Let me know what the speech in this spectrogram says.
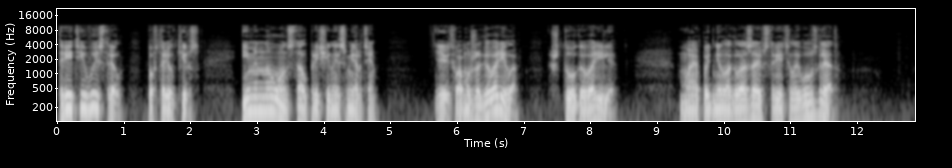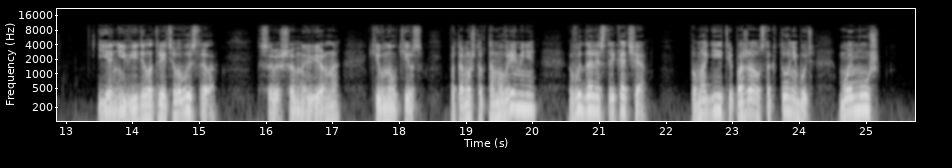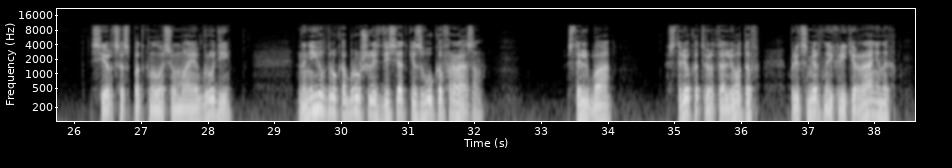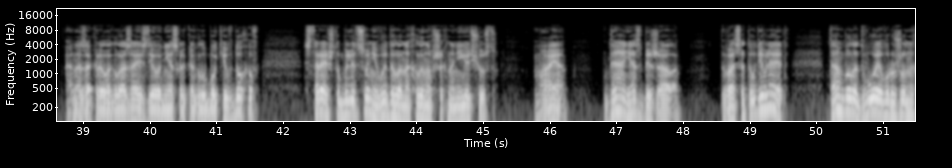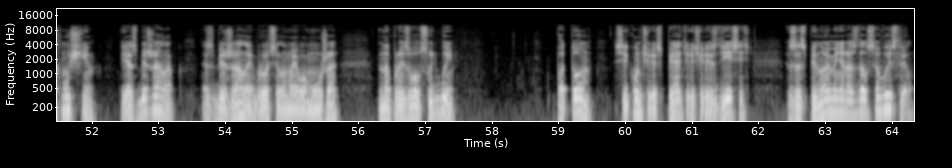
«Третий выстрел», — повторил Кирс. «Именно он стал причиной смерти». «Я ведь вам уже говорила». «Что говорили?» Майя подняла глаза и встретила его взгляд. «Я не видела третьего выстрела». «Совершенно верно», — кивнул Кирс, «потому что к тому времени вы дали стрекача. Помогите, пожалуйста, кто-нибудь. Мой муж...» Сердце споткнулось у Майи в груди. На нее вдруг обрушились десятки звуков разом. Стрельба, стрекот вертолетов, предсмертные крики раненых. Она закрыла глаза и сделала несколько глубоких вдохов, стараясь, чтобы лицо не выдало нахлынувших на нее чувств. «Майя?» «Да, я сбежала. Вас это удивляет? Там было двое вооруженных мужчин. Я сбежала. Сбежала и бросила моего мужа на произвол судьбы. Потом, секунд через пять или через десять, за спиной меня раздался выстрел.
